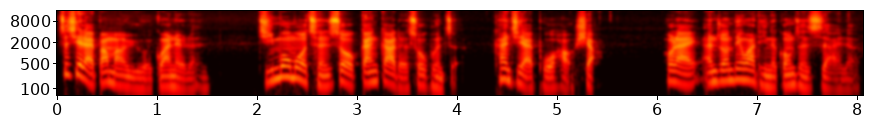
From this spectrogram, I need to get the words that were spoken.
这些来帮忙与围观的人，及默默承受尴尬的受困者，看起来颇好笑。后来安装电话亭的工程师来了，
